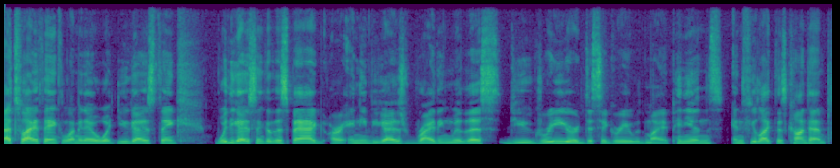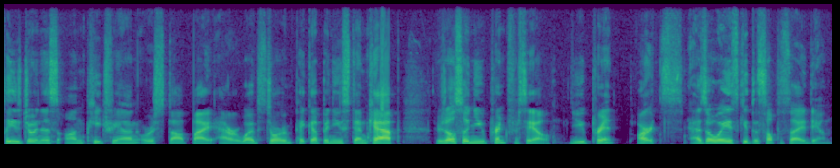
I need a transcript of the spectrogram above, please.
That's what I think. Let me know what you guys think. What do you guys think of this bag? Are any of you guys riding with this? Do you agree or disagree with my opinions? And if you like this content, please join us on Patreon or stop by our web store and pick up a new stem cap. There's also a new print for sale. new print arts. As always, keep the supple side down.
